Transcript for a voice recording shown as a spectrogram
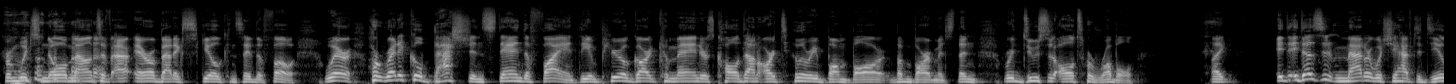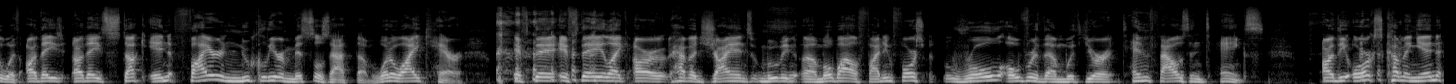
from which no amount of aerobatic skill can save the foe. Where heretical bastions stand defiant, the Imperial Guard commanders call down artillery bombard- bombardments, then reduce it all to rubble. Like it, it doesn't matter what you have to deal with. Are they are they stuck in? Fire nuclear missiles at them. What do I care? If they if they like are have a giant moving uh, mobile fighting force, roll over them with your ten thousand tanks. Are the orcs coming in?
